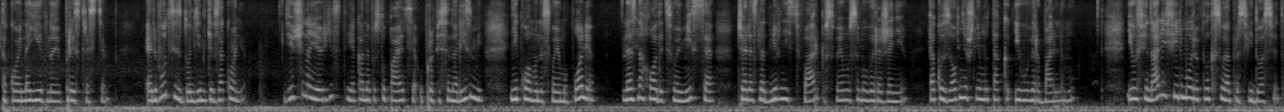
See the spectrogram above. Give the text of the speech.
такої наївної пристрасті Ельвуц із блондинки в законі. Дівчина-юрист, яка не поступається у професіоналізмі нікому на своєму полі, не знаходить своє місце через надмірність фарб у своєму самовираженні, як у зовнішньому, так і у вербальному. І у фіналі фільму рефлексує про свій досвід.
